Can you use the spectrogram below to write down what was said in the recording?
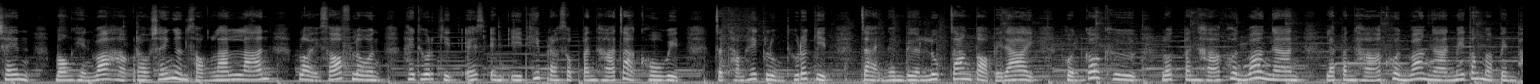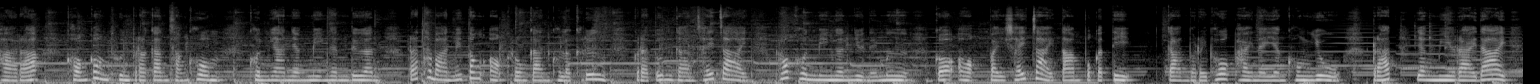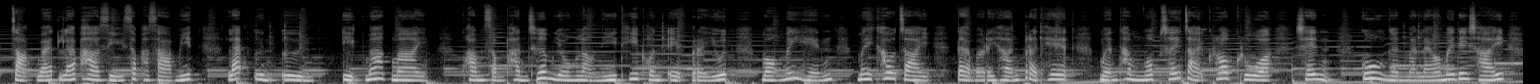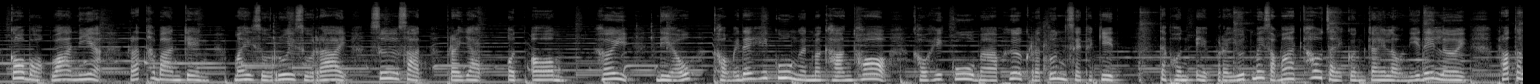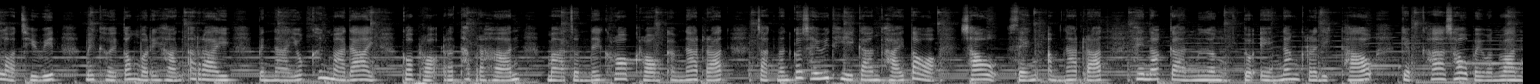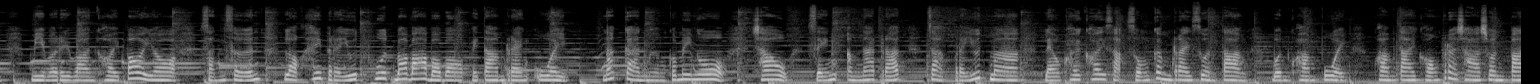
เช่น มองเห็นว่าหากเราใช้เงิน 2 ล้านล้าน ปล่อยซอฟท์โลนให้ธุรกิจ SME ที่ประสบปัญหาจากโควิด จะทำให้กลุ่มธุรกิจจ่ายเงินเดือนลูกจ้างต่อไปได้ ผลก็คือ ลดปัญหาคนว่างงาน และปัญหาคนว่างงานไม่ต้องมาเป็นภาระของกองทุนประกันสังคม คนงานยังมีเงินเดือน รัฐบาลไม่ต้องออกโครงการคนละครึ่ง กระตุ้นการใช้จ่าย เพราะคนมีเงินอยู่ในมือก็ออกไปใช้จ่ายตามปกติ การบริโภคภายในยังคงอยู่ รัฐยังมีรายได้จากแวตและภาษีสรรพสามิตและอื่น ๆ อีกมากมาย ความสัมพันธ์เชื่อมโยงเหล่านี้ที่พลเอกประยุทธ์ มองไม่เห็นไม่เข้าใจ แต่บริหารประเทศเหมือนทำงบใช้จ่ายครอบครัว เช่น กู้เงินมาแล้วไม่ได้ใช้ ก็บอกว่าเนี่ย รัฐบาลเก่ง ไม่สุรุ่ยสุร่าย ซื่อสัตย์ประหยัดอดออมเฮ้ย เดี๋ยวเขาไม่ได้ให้กู้เงินมาค้างท่อ เขาให้กู้มาเพื่อกระตุ้นเศรษฐกิจ แต่พลเอกประยุทธ์ไม่สามารถเข้าใจกลไกเหล่านี้ได้เลย เพราะตลอดชีวิตไม่เคยต้องบริหารอะไร เป็นนายกขึ้นมาได้ ก็เพราะรัฐประหารมาจนได้ครอบครองอำนาจรัฐ จากนั้นก็ใช้วิธีการขายต่อ เช่าเซ้งอำนาจรัฐ ให้นักการเมือง ตัวเองนั่งกระดิกเท้า เก็บค่าเช่าไปวันๆมีบริวารคอยป้อยอสรรเสริญหลอกให้ประยุทธ์พูดบ้าๆบอๆไปตามแรงอวย นักการเมืองก็ไม่โง่ เช่าเซ้งอำนาจรัฐ จากประยุทธ์มา แล้วค่อยๆ สะสมกำไรส่วนต่าง บนความป่วย ความตายของประชาชนไป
